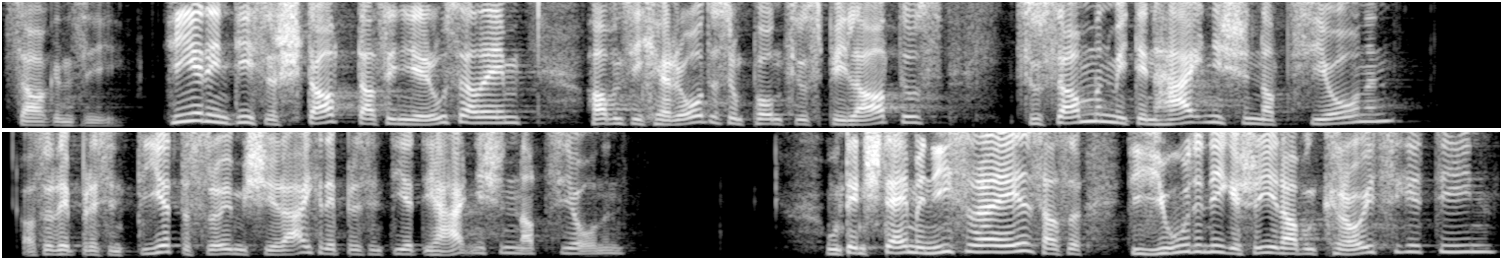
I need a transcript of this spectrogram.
sagen sie. Hier in dieser Stadt, also in Jerusalem, haben sich Herodes und Pontius Pilatus zusammen mit den heidnischen Nationen, also repräsentiert, das römische Reich repräsentiert die heidnischen Nationen, und den Stämmen Israels, also die Juden, die geschrien haben, kreuziget ihn,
